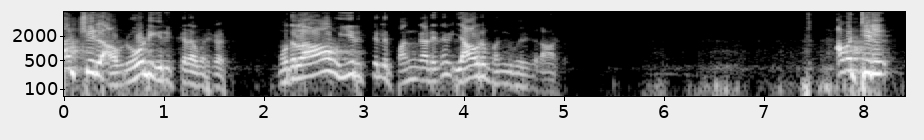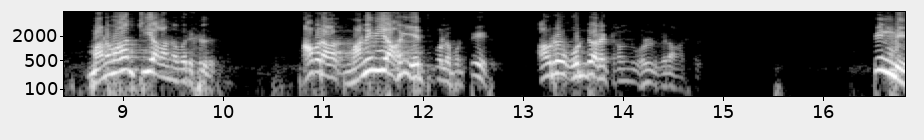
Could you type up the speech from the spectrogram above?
ஆட்சியில் அவரோடு இருக்கிறவர்கள் முதலாம் உயிரத்தில் பங்கடைந்தவர் யாரும் பங்கு பெறுகிறார்கள். அவற்றில் மனமாற்றியானவர்கள் அவரால் மனைவியாக ஏற்றுக்கொள்ளப்பட்டு அவர்கள் ஒன்றரை கலந்து கொள்கிறார்கள். பின்பு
